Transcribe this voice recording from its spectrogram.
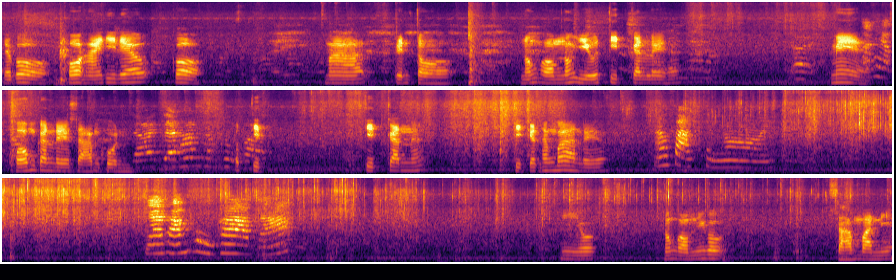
แล้วก็พอหายดีแล้วก็มาเป็นต่อน้องออมน้องอิ๋วติดกันเลยครับ ได้แม่พร้อมกันเลยสามคนได้แต่ห้ามทำถูกก็ติด ติดกันนะ ติดกันทั้งบ้านเลยครับน้ำฝากถุงหน่อยอย่าทำถุงขาดนะ นี่ก็น้องออมนี่ก็สามวันนี้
